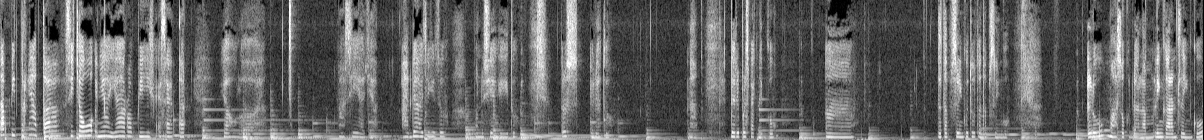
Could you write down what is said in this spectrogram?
Tapi ternyata si cowoknya ya Robi kayak setan. Ya Allah. Masih aja. Ada aja gitu. Manusia kayak gitu. Terus udah tuh dari perspektifku uh, tetap selingkuh tuh tetap selingkuh lu masuk ke dalam lingkaran selingkuh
